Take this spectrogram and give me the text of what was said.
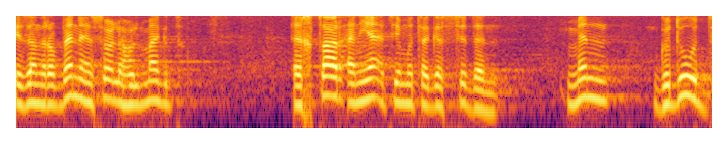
إذا ربنا يسوع له المجد. اختار أن يأتي متجسدا من جدود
